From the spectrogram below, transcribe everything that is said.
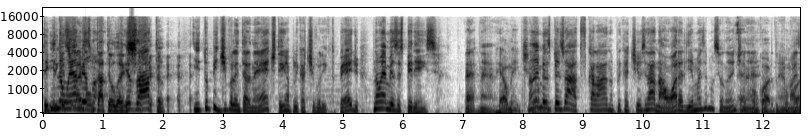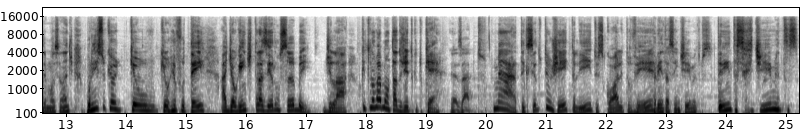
Tem E não é a mesma montar teu lanche. Exato. E tu pedir pela internet, tem um aplicativo ali que tu pede, não é a mesma experiência. É, né? realmente. Não é realmente. mesma experiência, ah, tu fica lá no aplicativo, assim, ah, na hora ali é mais emocionante, É, né? concordo, É concordo. mais emocionante. Por isso que eu, que, eu, que eu refutei a de alguém te trazer um Subway de lá. Porque tu não vai montar do jeito que tu quer. Exato. Mas, ah, tem que ser do teu jeito ali, tu escolhe, tu vê. 30 centímetros. 30 centímetros.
